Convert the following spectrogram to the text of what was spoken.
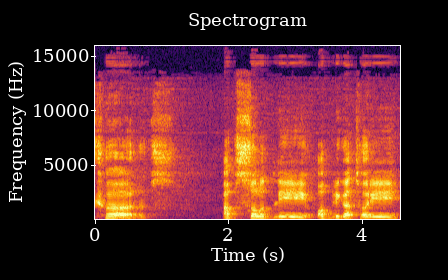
curves absolutely obligatory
